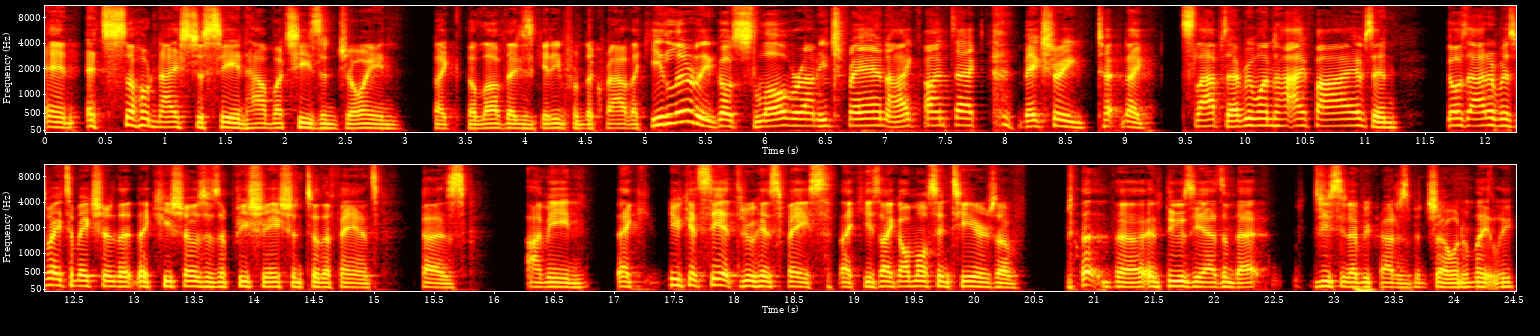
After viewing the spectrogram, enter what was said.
and it's so nice just seeing how much he's enjoying like the love that he's getting from the crowd. Like he literally goes slow around each fan, eye contact, make sure he t- like slaps everyone high fives, and goes out of his way to make sure that like he shows his appreciation to the fans. Because I mean, like you can see it through his face, like he's like almost in tears of the enthusiasm that GCW crowd has been showing him lately.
